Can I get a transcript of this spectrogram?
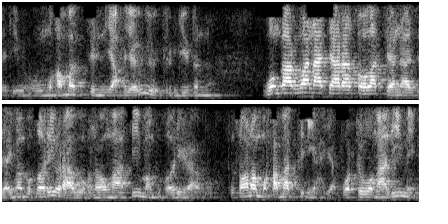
Jadi Muhammad bin Yahya itu ya tenang. Wong karuan acara sholat jenazah Imam Bukhari rawuh, no mati Imam Bukhari rawuh. Terus ana Muhammad bin Yahya, padha wong alime.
